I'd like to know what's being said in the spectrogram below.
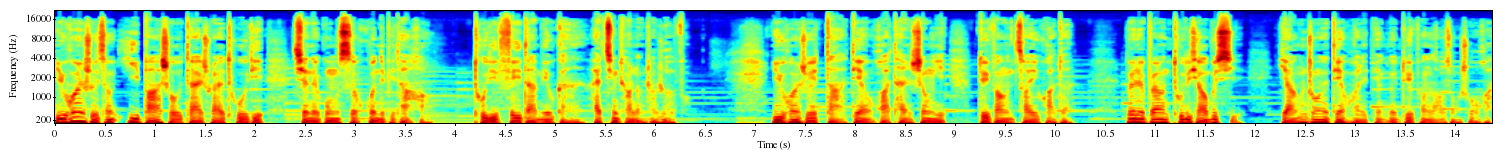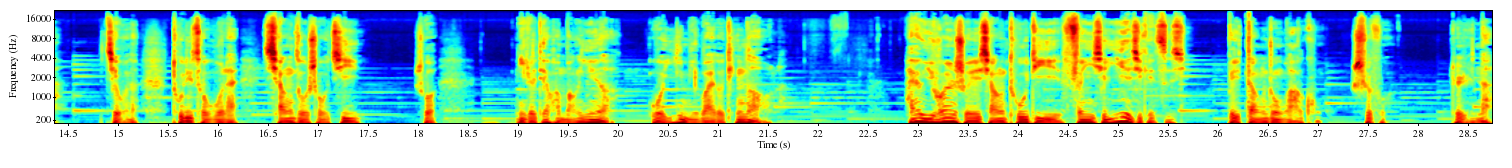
余欢水曾一把手带出来徒弟，现在公司混得比他好，徒弟非但没有感恩，还经常冷嘲热讽。余欢水打电话谈生意，对方早已挂断，为了不让徒弟瞧不起。佯装在电话里边跟对方老总说话，结果呢，徒弟走过来抢走手机，说：“你这电话忙音啊，我一米外都听到了。”还有余欢水想徒弟分一些业绩给自己，被当众挖苦：“师傅，这人呐，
